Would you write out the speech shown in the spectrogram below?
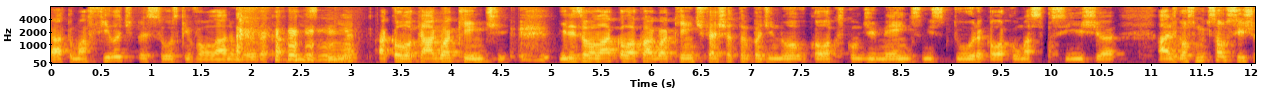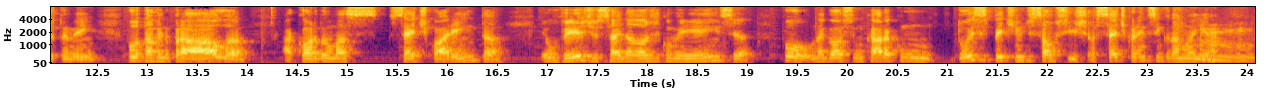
bate uma fila de pessoas que vão lá no meio da cabinezinha para colocar água quente. E eles vão lá, colocam água quente, fecha a tampa de novo, coloca os condimentos, mistura, coloca uma salsicha. Ah, eles gostam muito de salsicha também. Pô, tá vendo pra aula, acordam umas 7h40, eu vejo, sai da loja de conveniência, pô, o um negócio, um cara com dois espetinhos de salsicha, às 7h45 da manhã.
